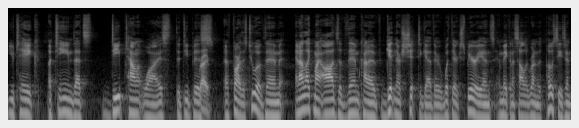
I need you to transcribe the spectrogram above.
you take a team that's deep talent wise, the deepest Right. As far as there's two of them, and I like my odds of them kind of getting their shit together with their experience and making a solid run in the postseason,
